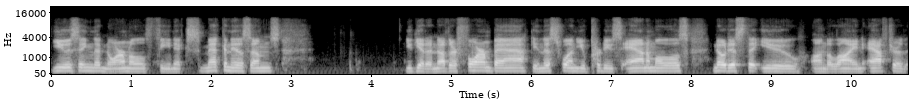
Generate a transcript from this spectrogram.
using the normal Phoenix mechanisms. You get another form back. In this one, you produce animals. Notice that you, on the line after,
